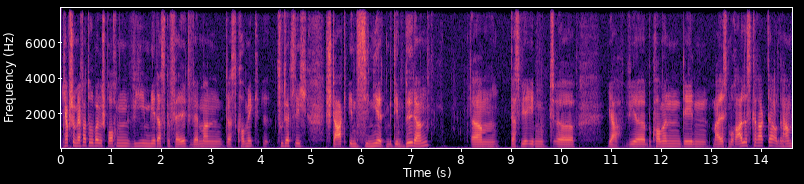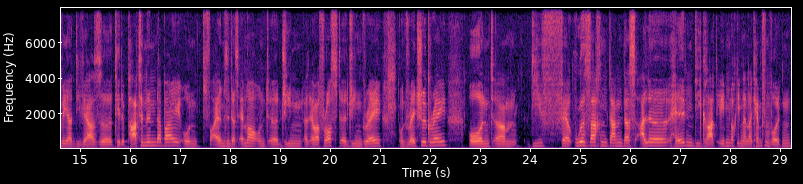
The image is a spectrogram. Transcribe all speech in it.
ich habe schon mehrfach darüber gesprochen, wie mir das gefällt, wenn man das Comic äh, zusätzlich stark inszeniert mit den Bildern, ähm, dass wir eben äh, ja, wir bekommen den Miles Morales Charakter und dann haben wir ja diverse Telepathinnen dabei und vor allem sind das Emma und äh, Jean, also Emma Frost, äh, Jean Grey und Rachel Grey und ähm, die verursachen dann, dass alle Helden, die gerade eben noch gegeneinander kämpfen wollten,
